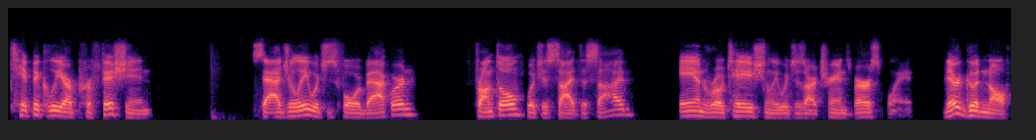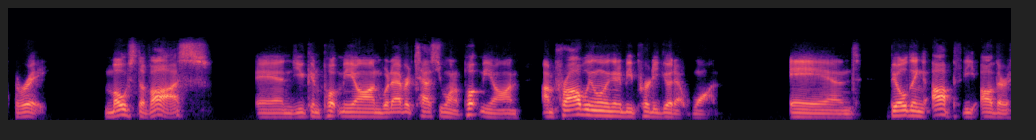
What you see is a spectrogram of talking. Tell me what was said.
typically are proficient sagittally, which is forward backward, frontal, which is side to side, and rotationally, which is our transverse plane. They're good in all three. Most of us, and you can put me on whatever test you want to put me on, I'm probably only going to be pretty good at one. And building up the other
